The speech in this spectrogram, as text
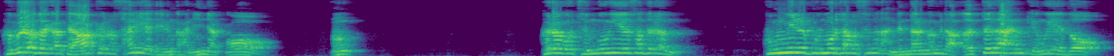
그거라도 내가 대학교를 살려야 되는 거 아니냐고. 어? 그러고 전공의 여사들은 국민을 불모로 잡아서는 안 된다는 겁니다. 어떠한 경우에도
